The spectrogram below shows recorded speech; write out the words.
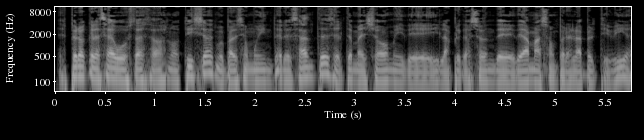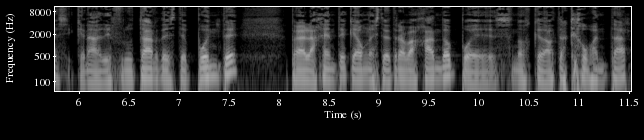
espero que les haya gustado estas noticias, me parecen muy interesantes, el tema de Xiaomi de, y la aplicación de, Amazon para el Apple TV. Así que nada, disfrutar de este puente para la gente que aún esté trabajando, pues nos queda otra que aguantar.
